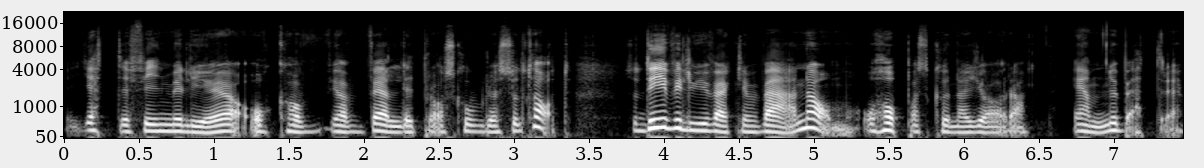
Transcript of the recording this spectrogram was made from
Jättefin miljö och har, vi har väldigt bra skolresultat. Så det vill vi verkligen värna om och hoppas kunna göra ännu bättre.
